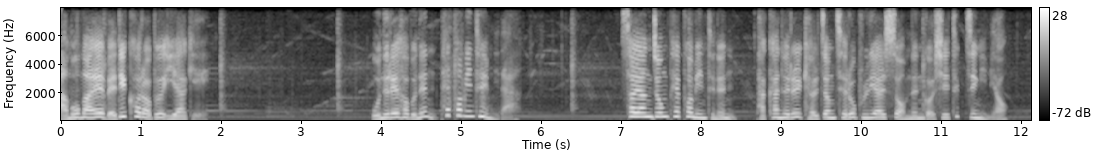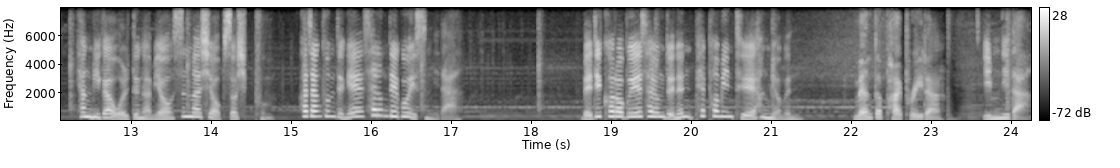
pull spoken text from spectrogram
아모마의 medical 허브 이야기 오늘의 허브는 페퍼민트입니다. 서양종 페퍼민트는 박하뇌를 결정체로 분리할 수 없는 것이 특징이며 향미가 월등하며 쓴맛이 없어 식품, 화장품 등에 사용되고 있습니다. 메디컬 허브에 사용되는 페퍼민트의 학명은 Mentha piperita. 입니다.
